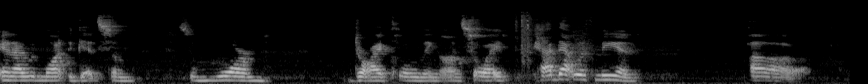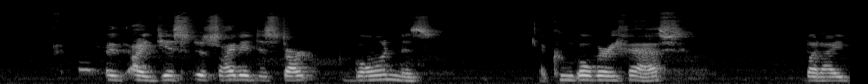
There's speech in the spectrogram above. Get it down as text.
and I would want to get some some warm, dry clothing on. So I had that with me, and uh, I, I just decided to start going as I couldn't go very fast, but I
